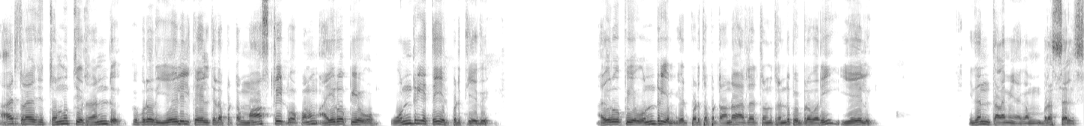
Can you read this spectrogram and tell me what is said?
ஆயிரத்தி தொள்ளாயிரத்தி தொண்ணூற்றி ரெண்டு பிப்ரவரி ஏழில் கையெழுத்திடப்பட்ட மாஸ்ட்ரீட் ஒப்பந்தம் ஐரோப்பிய ஒ- ஒன்றியத்தை ஏற்படுத்தியது. ஐரோப்பிய ஒன்றியம் ஏற்படுத்தப்பட்ட ஆண்டு ஆயிரத்தி தொள்ளாயிரத்தி தொண்ணூற்றி ரெண்டு பிப்ரவரி ஏழு. இதன் தலைமையகம் பிரசல்ஸ்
